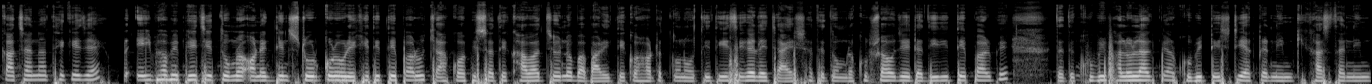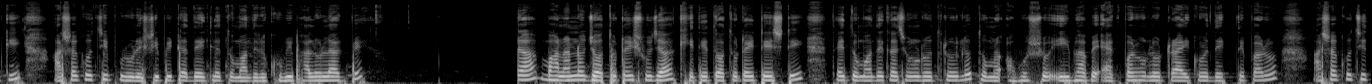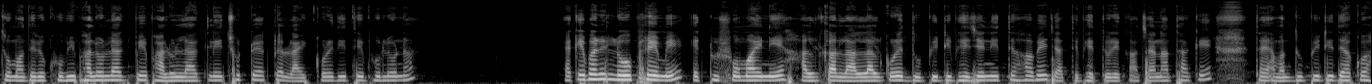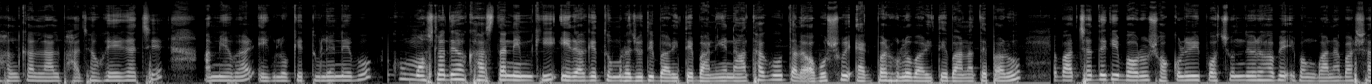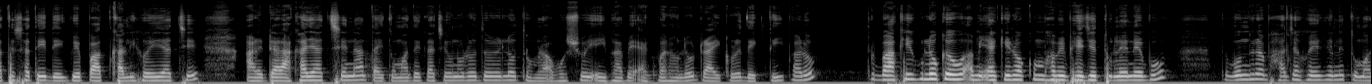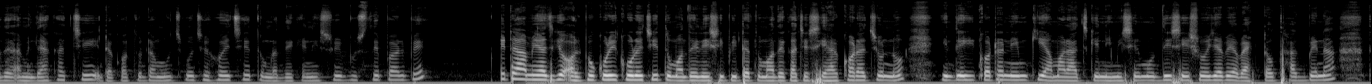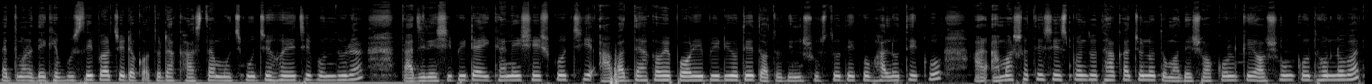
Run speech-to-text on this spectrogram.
কাঁচা না থেকে যায়। এইভাবে ভেজে তোমরা অনেক দিন স্টোর করেও রেখে দিতে পারো, চা, কফির সাথে খাওয়ার জন্য বা বাড়িতে হঠাৎ কোনো অতিথি এসে গেলে চায়ের সাথে তোমরা খুব সহজে এটা দিয়ে দিতে পারবে। তাতে খুবই ভালো লাগবে আর খুবই টেস্টি একটা নিমকি, খাস্তা নিমকি। আশা করছি পুরো রেসিপিটা দেখলে তোমাদেরও খুবই ভালো লাগবে। বানানো যতটাই সোজা, খেতে ততটাই টেস্টি তাই তোমাদের কাছে অনুরোধ রইল, তোমরা অবশ্যই এইভাবে একবার হলেও ট্রাই করে দেখতে পারো। আশা করছি তোমাদেরও খুবই ভালো লাগবে। ভালো লাগলে ছোট্ট একটা লাইক করে দিতে ভুলো না। একেবারে লো ফ্লেমে একটু সময় নিয়ে হালকা লাল লাল করে দুপিটি ভেজে নিতে হবে যাতে ভেতরে কাঁচা না থাকে। তাই আমার দুপিটি দেখো হালকা লাল ভাজা হয়ে গেছে। আমি আবার এগুলোকে তুলে নেব। খুব মশলা দেওয়া খাস্তা নিমকি এর আগে তোমরা যদি বাড়িতে বানিয়ে না থাকো, তাহলে অবশ্যই একবার হলো বাড়িতে বানাতে পারো। বাচ্চার থেকে বড় সকলেরই পছন্দের হবে এবং বানাবার সাথে সাথেই দেখবে পাত খালি হয়ে যাচ্ছে। আর এটা রাখা যাচ্ছে না, তাই তোমাদের কাছে অনুরোধ রইল, তোমরা অবশ্যই এইভাবে একবার হলেও ট্রাই করে দেখতেই পারো। তো বাকিগুলোকেও আমি একই রকমভাবে ভেজে তুলে নেব। তো বন্ধুরা, ভাজা হয়ে গেলে তোমাদের আমি দেখাচ্ছি এটা কতটা মুচমুচে হয়েছে, তোমরা দেখে নিশ্চয়ই বুঝতে পারবে। এটা আমি আজকে অল্প করে করেছি তোমাদের রেসিপিটা তোমাদের কাছে শেয়ার করার জন্য। কিন্তু এই কটা নিমকি আমার আজকে নিমিষের মধ্যেই শেষ হয়ে যাবে আর একটাও থাকবে না। তাই তোমরা দেখে বুঝতেই পারছ এটা কতটা খাস্তা মুচমুচে হয়েছে বন্ধুরা। তো আজ রেসিপিটা এখানেই শেষ করছি। আবার দেখা হবে পরের ভিডিওতে ততদিন সুস্থ থেকো, ভালো থেকো। আর আমার সাথে শেষ পর্যন্ত থাকার জন্য তোমাদের সকলকে অসংখ্য ধন্যবাদ।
